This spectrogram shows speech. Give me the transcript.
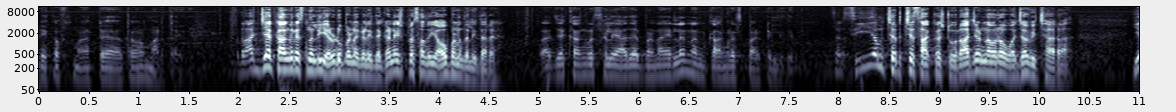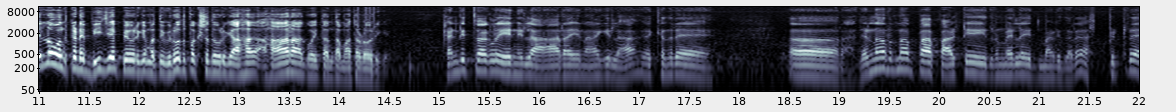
ಟೇಕ್ ಆಫ್ ಮಾಡಿ ತಗೊಂಡು ಮಾಡ್ತಾಯಿದ್ದೀವಿ ರಾಜ್ಯ ಕಾಂಗ್ರೆಸ್ನಲ್ಲಿ ಎರಡು ಬಣಗಳಿದೆ. ಗಣೇಶ್ ಪ್ರಸಾದ್ ಯಾವ ಬಣದಲ್ಲಿದ್ದಾರೆ? ರಾಜ್ಯ ಕಾಂಗ್ರೆಸ್ಸಲ್ಲಿ ಯಾವುದೇ ಬಣ ಇಲ್ಲ. ನಾನು ಕಾಂಗ್ರೆಸ್ ಪಾರ್ಟಿಲಿದ್ದೀನಿ ಸರ್ ಸಿ ಎಂ ಚರ್ಚೆ ಸಾಕಷ್ಟು. ರಾಜಣ್ಣ ಅವರ ವಜಾ ವಿಚಾರ. ಎಲ್ಲೋ ಒಂದು ಕಡೆ ಬಿ ಜೆ ಪಿಯವರಿಗೆ ಮತ್ತು ವಿರೋಧ ಪಕ್ಷದವರಿಗೆ ಆಹ, ಆಹಾರ ಆಗೋಯ್ತು ಅಂತ ಮಾತಾಡೋರಿಗೆ. ಖಂಡಿತವಾಗ್ಲೂ ಏನಿಲ್ಲ, ಆಹಾರ ಏನಾಗಿಲ್ಲ. ಯಾಕಂದರೆ ರಾಜಣ್ಣವ್ರನ್ನ ಪ, ಪಾರ್ಟಿ ಇದ್ರ ಮೇಲೆ ಇದು ಮಾಡಿದ್ದಾರೆ. ಅಷ್ಟು ಬಿಟ್ಟರೆ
